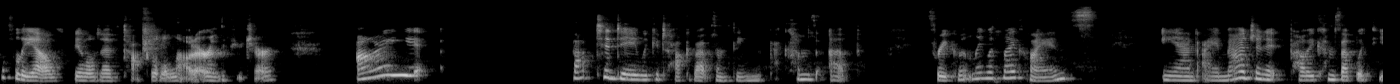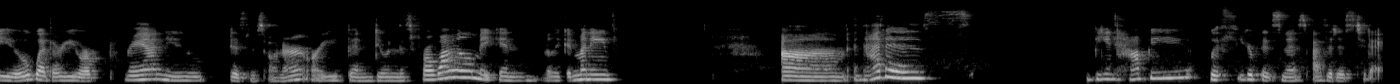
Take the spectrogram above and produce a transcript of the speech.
Hopefully, I'll be able to talk a little louder in the future. I thought today we could talk about something that comes up frequently with my clients. And I imagine it probably comes up with you, whether you're a brand new business owner or you've been doing this for a while, making really good money. Um, and that is being happy with your business as it is today.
